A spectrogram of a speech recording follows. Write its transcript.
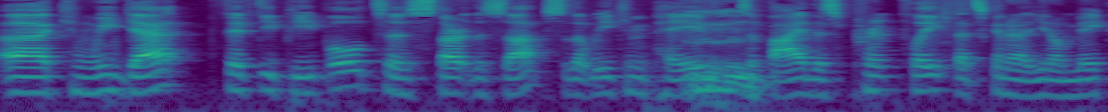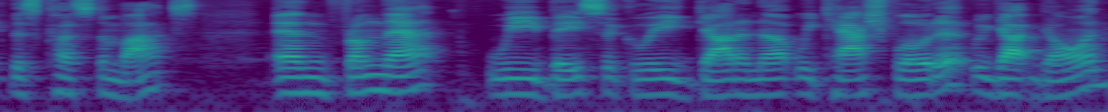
uh, "Can we get 50 people to start this up so that we can pay to buy this print plate that's gonna, you know, make this custom box?" And from that, we basically got enough. We cash flowed it. We got going.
